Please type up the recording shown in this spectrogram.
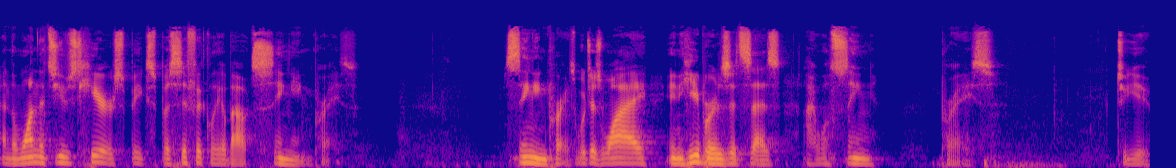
And the one that's used here speaks specifically about singing praise singing praise, which is why in Hebrews it says, I will sing praise to you.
